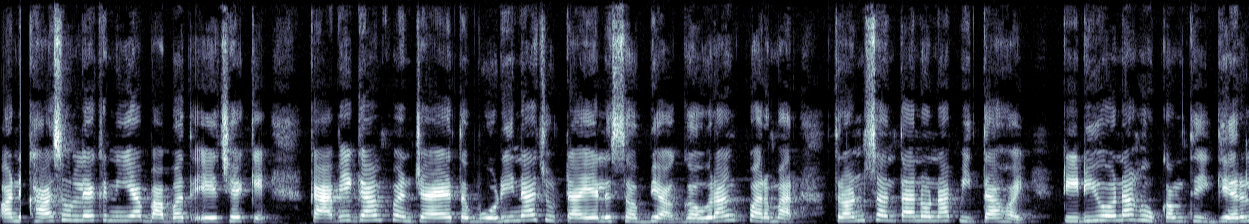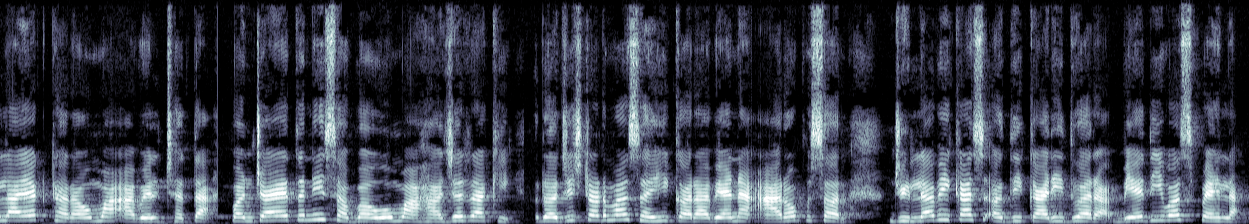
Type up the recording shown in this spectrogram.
અને ખાસ ઉલ્લેખનીય બાબત એ છે કે, કાવી ગામ પંચાયત બોડીના ચૂંટાયેલ સભ્ય ગૌરાંગ પરમાર ત્રણ સંતાનોના પિતા હોય. ટીડીઓના હુકમથી ગેરલાયક ઠરાવમાં આવેલ છતાં પંચાયતની સભાઓમાં હાજર રાખી રજિસ્ટરમાં સહી કરાવ્યાના આરોપસર જિલ્લા વિકાસ અધિકારી દ્વારા બે દિવસ પહેલાં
